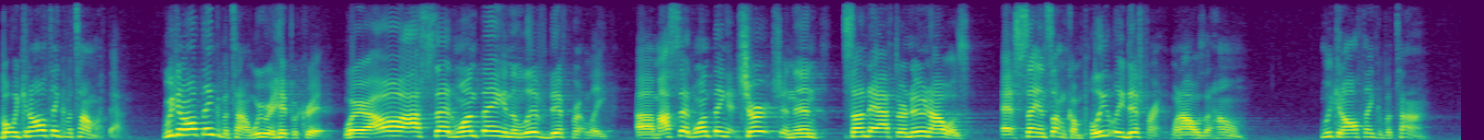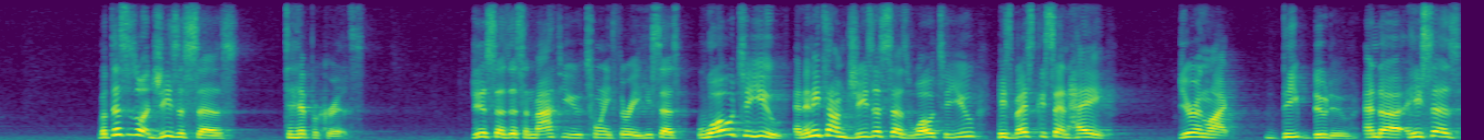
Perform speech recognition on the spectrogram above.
but we can all think of a time like that. We can all think of a time we were a hypocrite where, oh, I said one thing and then lived differently. Um, I said one thing at church and then Sunday afternoon I was saying something completely different when I was at home. We can all think of a time. But this is what Jesus says to hypocrites. Jesus says this in Matthew 23. He says, Woe to you. And anytime Jesus says woe to you, he's basically saying, Hey, you're in like deep doo doo. And uh, he says,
